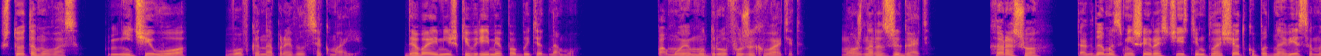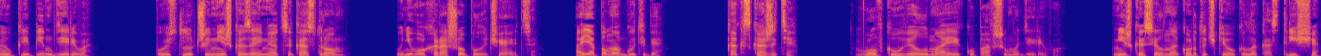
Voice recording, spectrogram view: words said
«Что там у вас?» «Ничего», — Вовка направился к Майе. «Давай Мишке время побыть одному». «По-моему, дров уже хватит. Можно разжигать». «Хорошо. Тогда мы с Мишей расчистим площадку под навесом и укрепим дерево. Пусть лучше Мишка займется костром. У него хорошо получается. А я помогу тебе. Как скажете». Вовка увел Майи к упавшему дереву. Мишка сел на корточки около кострища,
